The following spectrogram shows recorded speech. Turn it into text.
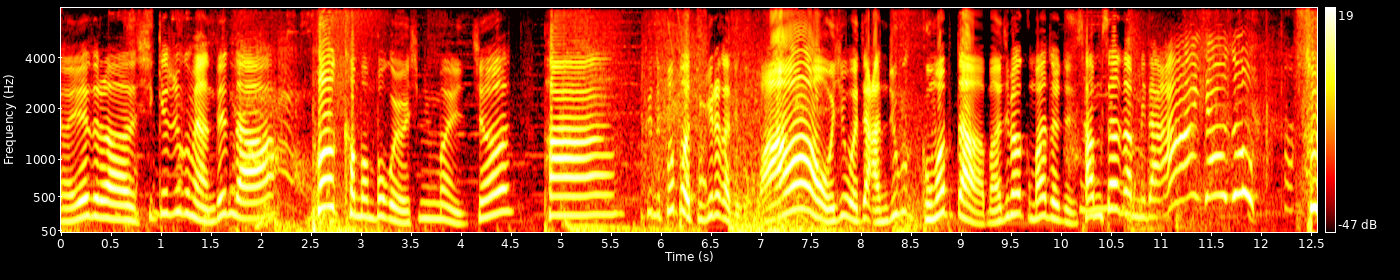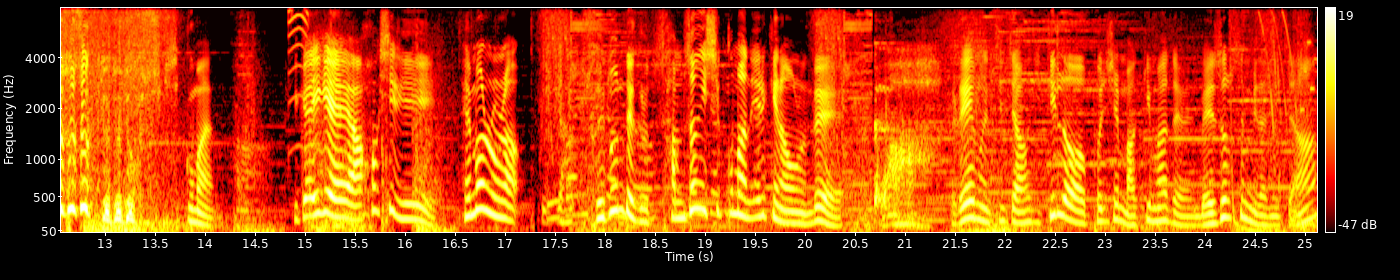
야 얘들아 쉽게 죽으면 안 된다. 퍽! 한번 보고요. 16만 2천. 팡 근데 퍼퍼가 두 개를 가지고 wow 이거 어제 안 주고 고맙다. 마지막 거 맞아줘 삼사 갑니다. 아 야수 수수숙 두두둑 19만. 그러니까 이게 확실히 야 궤도인데 그래도 삼성이 19만 이렇게 나오는데 와 램은 진짜 확실히 딜러 포지션 맞긴 맞아요 매섭습니다 진짜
